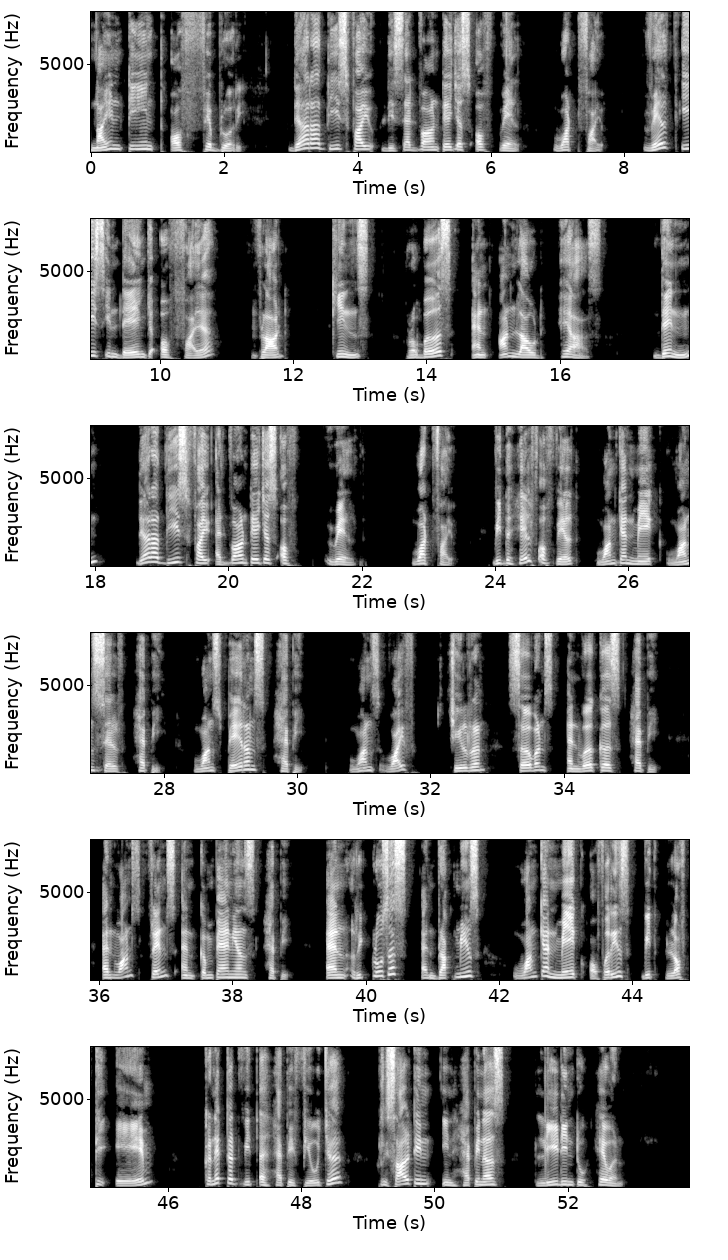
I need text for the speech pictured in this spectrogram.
19th of February. There are these five disadvantages of wealth. What five? Wealth is in danger of fire, flood, kings, robbers, and unloved heirs. Then there are these five advantages of wealth. What five? With the help of wealth, one can make oneself happy, one's parents happy, one's wife, children, servants, and workers happy, and one's friends and companions happy. And recluses and Brahmins, one can make offerings with lofty aim, connected with a happy future, resulting in happiness leading to heaven.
